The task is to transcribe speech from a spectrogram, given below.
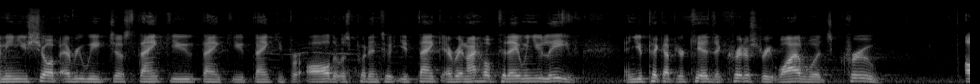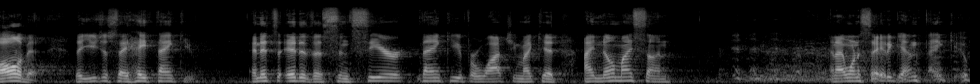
mean, you show up every week just thank you, thank you, thank you for all that was put into it. You thank every, and I hope today when you leave and you pick up your kids at Critter Street, Wildwoods, Crew, all of it, that you just say, hey, thank you. And it's, it is a sincere thank you for watching my kid. I know my son, and I want to say it again thank you.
